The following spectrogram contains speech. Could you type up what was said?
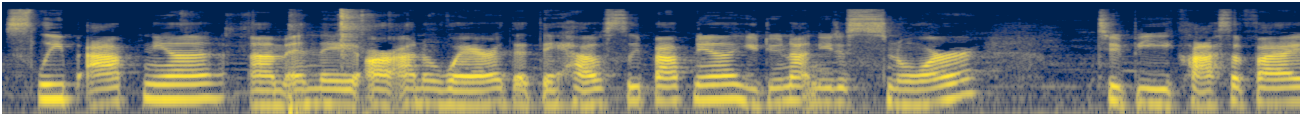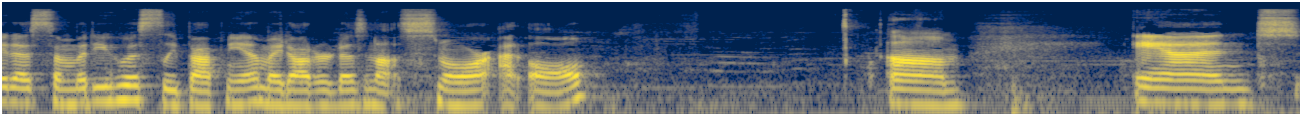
sleep apnea um, and they are unaware that they have sleep apnea. You do not need to snore to be classified as somebody who has sleep apnea. My daughter does not snore at all. Um, and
